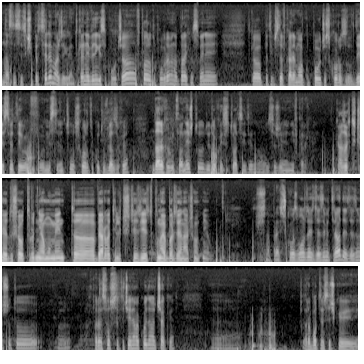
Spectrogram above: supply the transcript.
Нас не се искаше през целия мач да играем. Така не винаги се получава. Второто по време направихме смени. Така опитахме се да вкараме малко повече скорост в действията и в мисленето с хората, които влязоха. Дадаха го това нещо, дойдоха и ситуациите, но за съжаление не вкарахме. Казахте, че е дошъл трудния момент. Вярвате ли, че ще излезете по най-бързия начин от него? Ще направим всичко възможно да излезем и трябва да излезем, защото първенството се тече, няма кой да начака. Работим всички,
